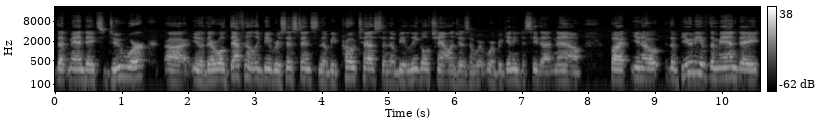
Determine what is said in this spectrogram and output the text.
that mandates do work. Uh, you know, there will definitely be resistance and there'll be protests and there'll be legal challenges. And we're, we're beginning to see that now. But, you know, the beauty of the mandate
